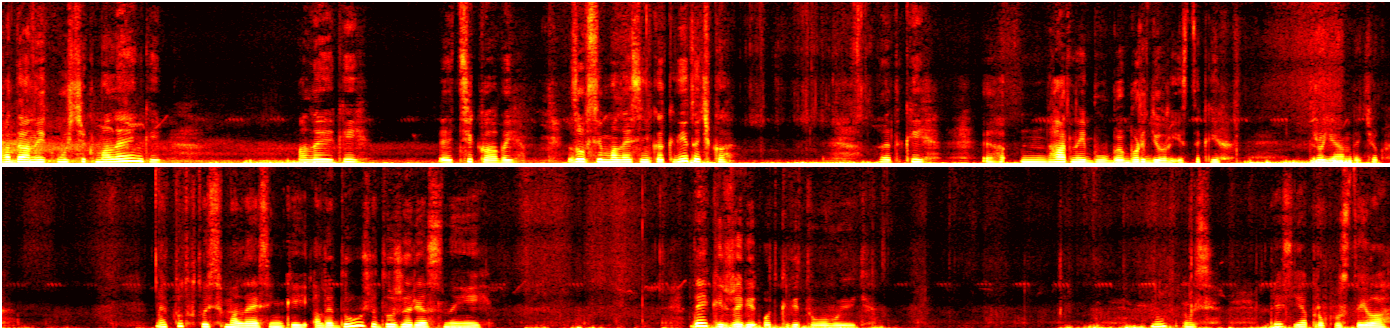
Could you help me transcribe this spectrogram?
а даний кущик маленький, але який е, цікавий. Зовсім малесенька квіточка. Але такий е, гарний був би бордюр із таких трояндочок. І тут хтось малесенький, але дуже-дуже рясний. Деякі вже ві- отквітовують. Ну, ось десь я пропустила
